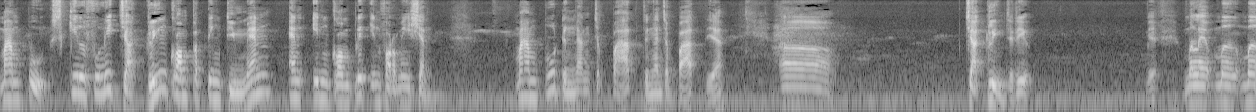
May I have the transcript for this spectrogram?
mampu skillfully juggling competing demand and incomplete information. Mampu dengan cepat, dengan cepat ya, uh, juggling. Jadi ya, mele, me, me,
